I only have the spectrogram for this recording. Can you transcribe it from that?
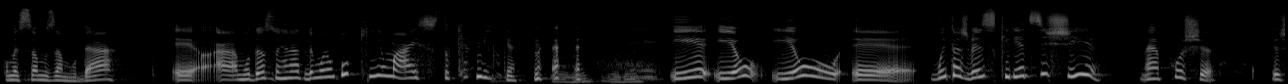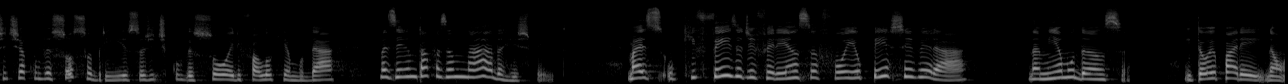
começamos a mudar, é, a mudança do Renato demorou um pouquinho mais do que a minha. Né? Uhum, uhum. E, e, eu, e eu é, muitas vezes queria desistir. Né? Puxa, a gente já conversou sobre isso, a gente conversou, ele falou que ia mudar, mas ele não está fazendo nada a respeito. Mas o que fez a diferença foi eu perseverar na minha mudança. Então eu parei, não,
